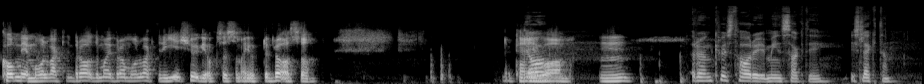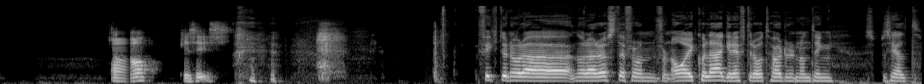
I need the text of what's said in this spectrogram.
Kommer ju målvakt bra. De har ju bra målvakter i J20 också som har gjort det bra. Så det kan ju Ja. vara... Mm. Rönnqvist har det ju minst sagt i, i släkten. Ja, precis. Fick du några, några röster från, från AIK-läger efteråt? Hörde du någonting speciellt?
